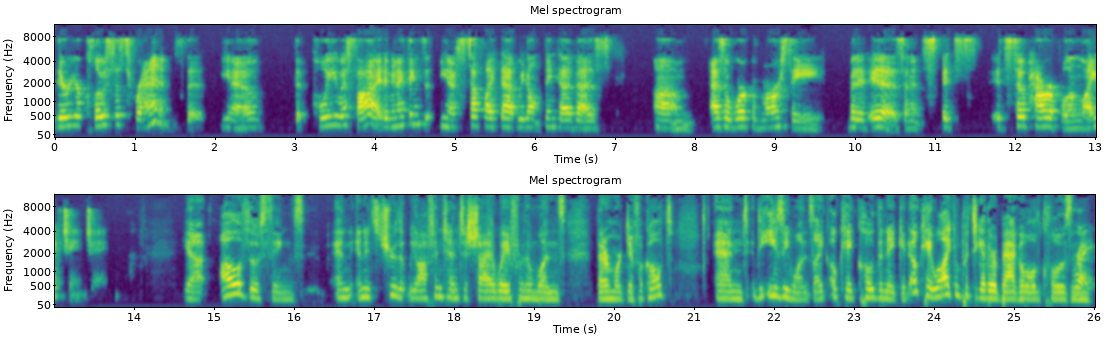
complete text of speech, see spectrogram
they're your closest friends that, you know, that pull you aside. I mean, I think that, you know, stuff like that we don't think of as um, as a work of mercy, but it is, and it's it's it's so powerful and life changing. Yeah, all of those things. And, and it's true that we often tend to shy away from the ones that are more difficult and the easy ones like okay clothe the naked okay well i can put together a bag of old clothes and right,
